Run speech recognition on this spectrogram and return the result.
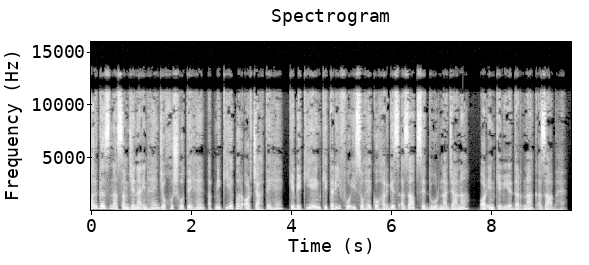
ہرگز نہ سمجھنا انہیں جو خوش ہوتے ہیں اپنی کیے پر اور چاہتے ہیں کہ بے کیے ان کی تعریف ہو اسوہے کو ہرگز عذاب سے دور نہ جانا اور ان کے لیے دردناک عذاب ہے۔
